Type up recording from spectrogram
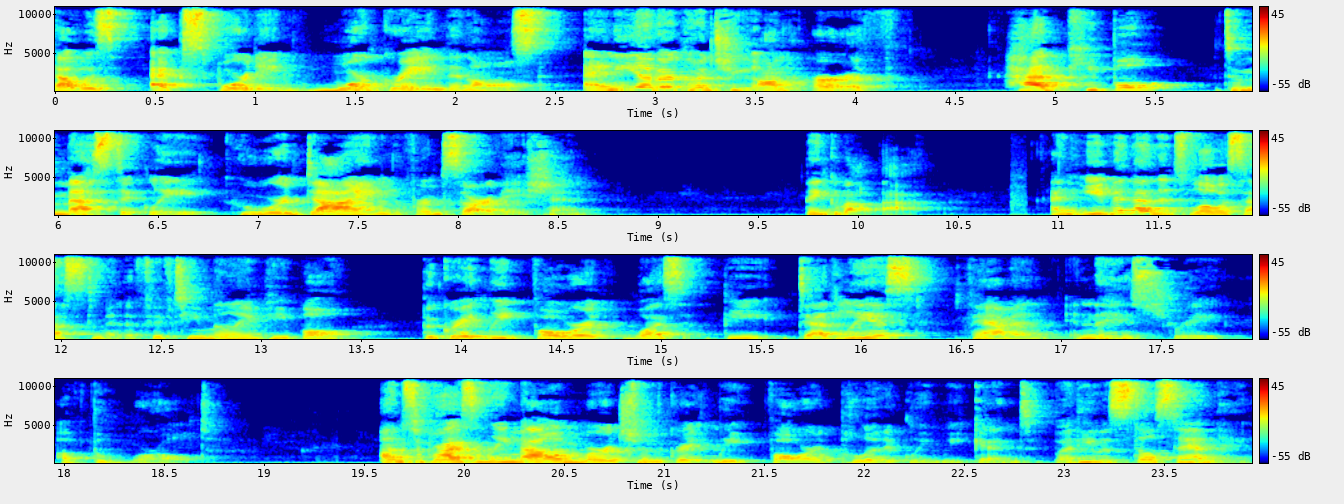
that was exporting more grain than almost any other country on earth had people domestically who were dying from starvation. Think about that. And even at its lowest estimate of 15 million people, the Great Leap Forward was the deadliest famine in the history of the world. Unsurprisingly, Mao emerged from the Great Leap Forward politically weakened, but he was still standing.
